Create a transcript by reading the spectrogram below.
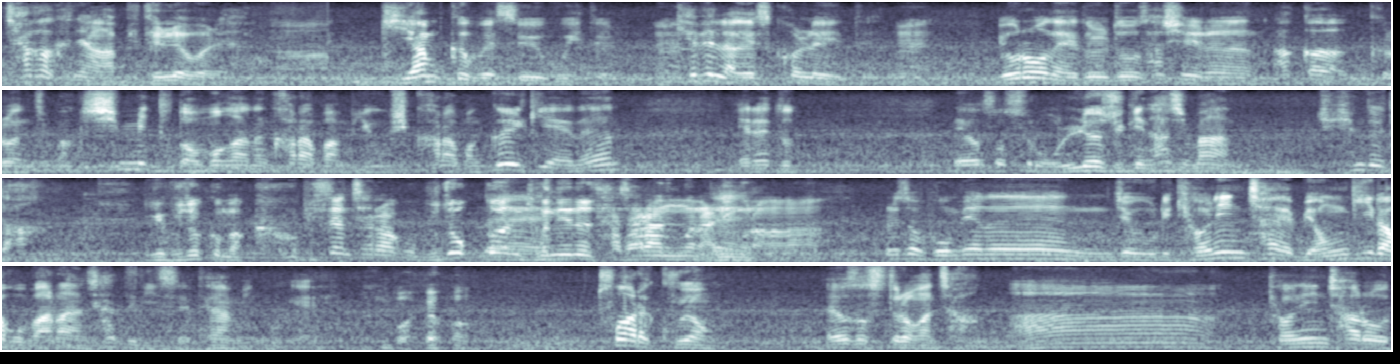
차가 그냥 앞이 들려버려요. 아. 기암급 SUV들, 네. 캐딜락 에스컬레이드 네. 요런 애들도 사실은 아까 그런지 막 10m 넘어가는 카라반 미국식 카라반 끌기에는 얘네도 에어소스를 올려주긴 하지만 좀 힘들다 이게 무조건 막 크고 비싼 차라고 무조건 네. 견인을 다 잘하는 건 네. 아니구나. 그래서 보면은 이제 우리 견인차의 명기라고 말하는 차들이 있어요 대한민국에 뭐요? 투아렉 구형 에어소스 들어간 차 아. 견인차로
